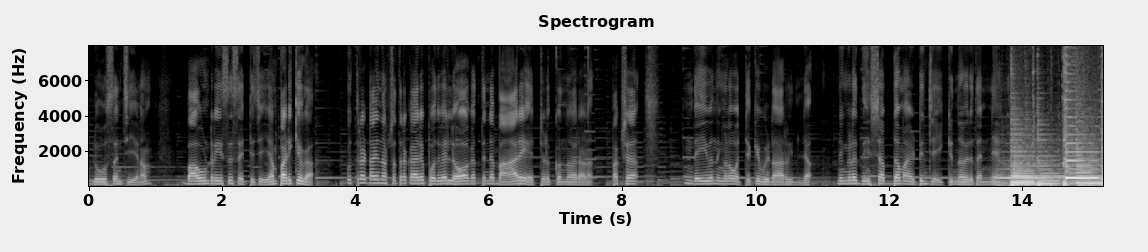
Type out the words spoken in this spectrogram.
ലൂസൺ ചെയ്യണം. ബൗണ്ടറീസ് സെറ്റ് ചെയ്യാൻ പഠിക്കുക. ഉത്രട്ടായി നക്ഷത്രക്കാർ പൊതുവെ ലോകത്തിന്റെ ഭാരം ഏറ്റെടുക്കുന്നവരാണ്. പക്ഷേ ദൈവം നിങ്ങളെ ഒറ്റയ്ക്ക് വിടാറില്ല. നിങ്ങൾ നിശബ്ദമായിട്ടും ജയിക്കുന്നവർ തന്നെയാണ്.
